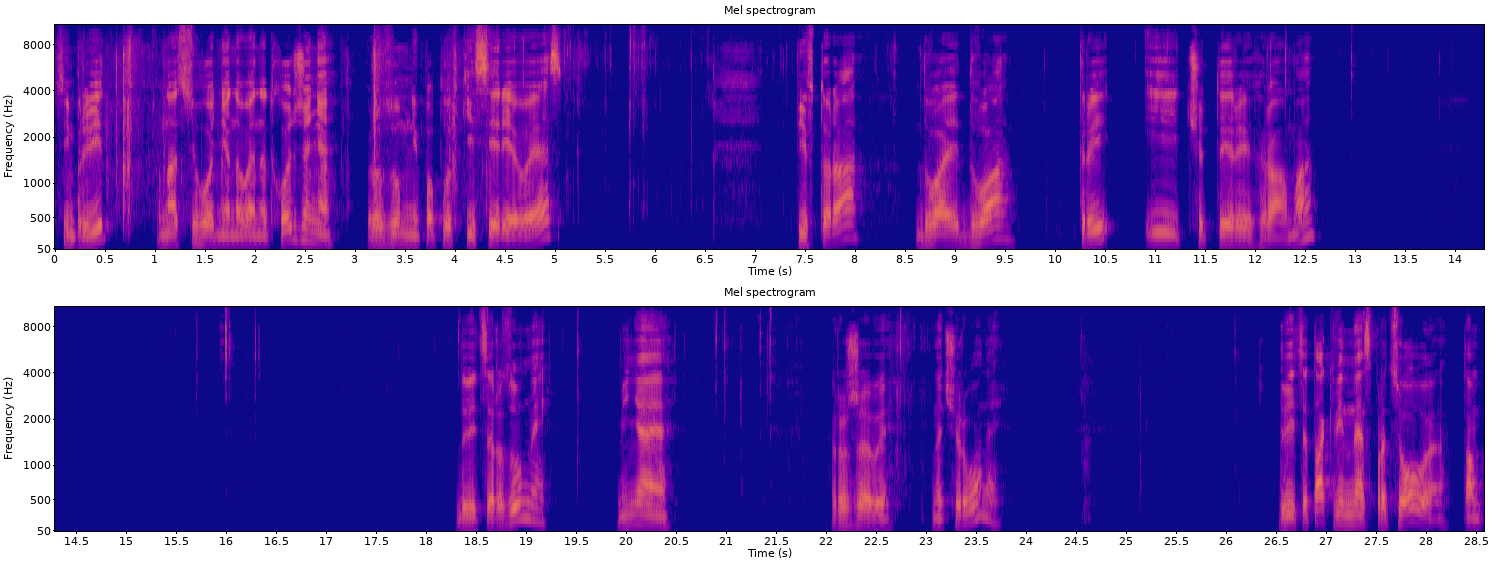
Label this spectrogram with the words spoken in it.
Всім привіт! У нас сьогодні нове надходження. Розумні попливки серія ВС. Півтора, 2,2, 3 і 4 грама. Дивіться, розумний. Міняє рожевий на червоний. Дивіться, так він не спрацьовує. Там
